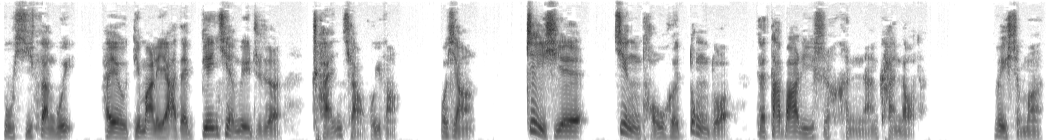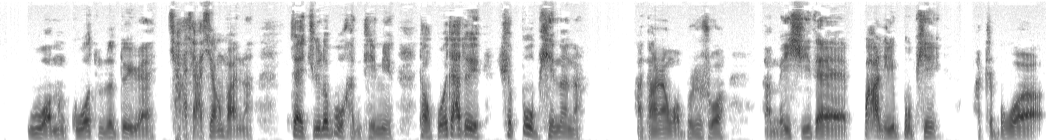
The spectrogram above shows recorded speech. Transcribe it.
不惜犯规，还有迪玛利亚在边线位置的铲抢回防，我想这些镜头和动作在大巴黎是很难看到的。为什么我们国足的队员恰恰相反呢？在俱乐部很拼命，到国家队却不拼了呢？啊，当然我不是说啊梅西在巴黎不拼啊，只不过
